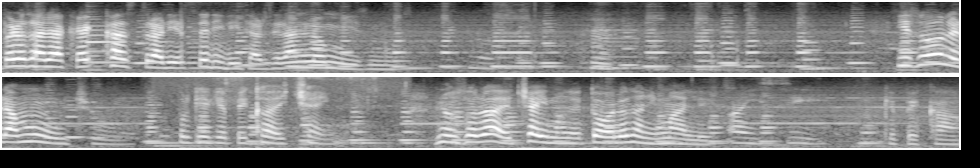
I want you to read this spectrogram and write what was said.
Pero sabía que castrar y esterilizar serán lo mismo. Hmm. Y eso dolerá mucho. Porque qué pecado de Chaymon. No solo de Chaymon, de todos los animales. Ay, sí. Qué pecado.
